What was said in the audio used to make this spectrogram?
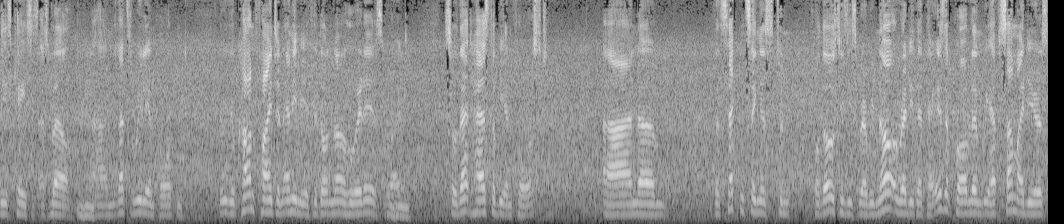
these cases as well. And that's really important. You, you can't find an enemy if you don't know who it is, right? So that has to be enforced. And um, the second thing is to, for those diseases where we know already that there is a problem, we have some ideas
